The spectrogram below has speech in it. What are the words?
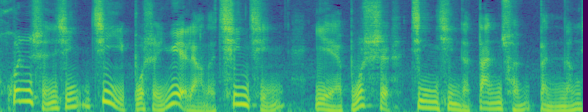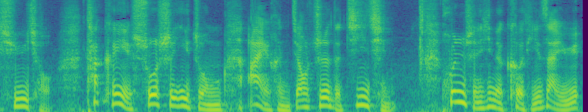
婚神星既不是月亮的亲情，也不是精心的单纯本能需求，它可以说是一种爱恨交织的激情。婚神性的课题在于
